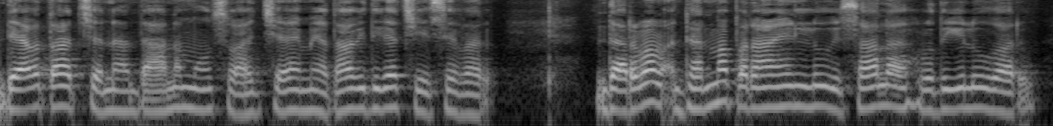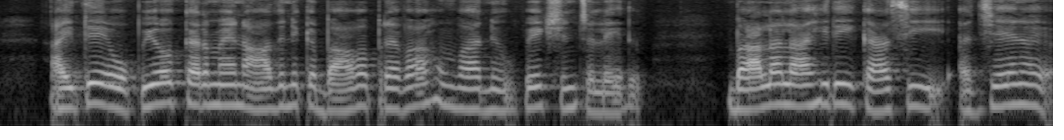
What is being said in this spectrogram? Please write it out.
దేవతార్చన దానము స్వాధ్యాయం యథావిధిగా చేసేవారు. ధర్మ ధర్మపరాయణులు విశాల హృదయులు వారు. అయితే ఉపయోగకరమైన ఆధునిక భావ ప్రవాహం వారిని ఉపేక్షించలేదు. బాలలాహిరి కాశీ అధ్యయన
